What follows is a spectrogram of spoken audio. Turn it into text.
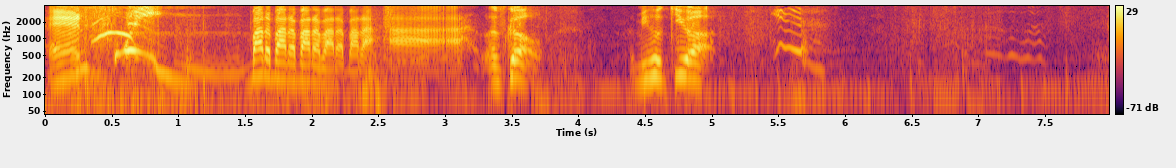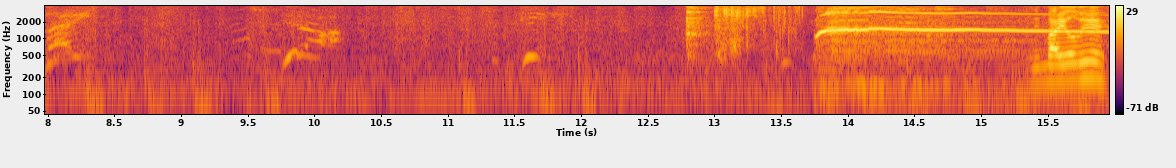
And swing! Bada bada bada bada bada. Ah, let's go. Let me hook you up. Anybody over here?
